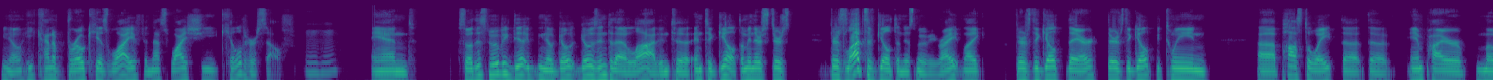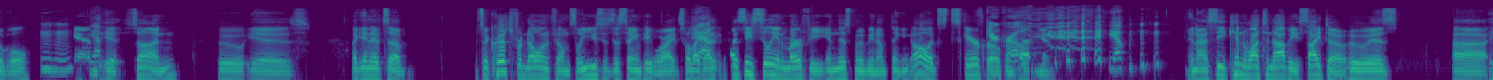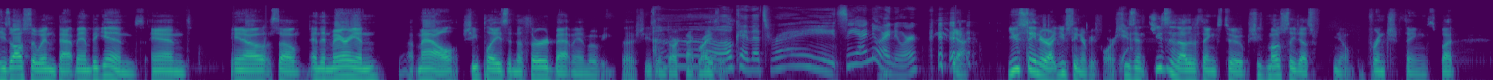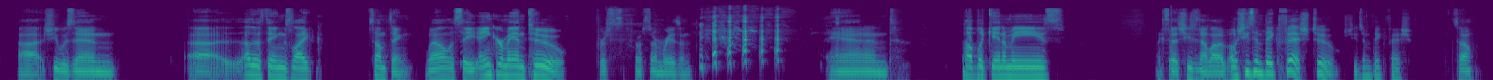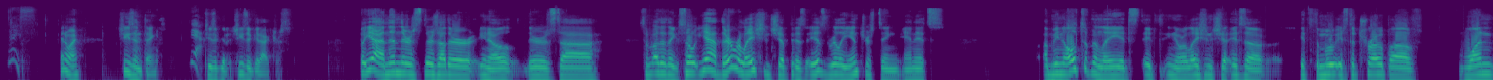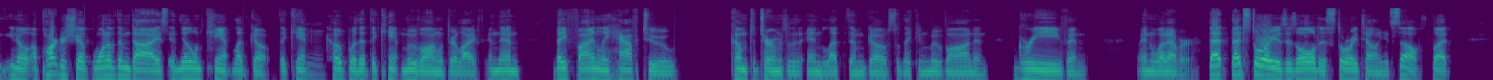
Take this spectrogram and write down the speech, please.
you know he kind of broke his wife and that's why she killed herself mm-hmm. and so this movie, you know, go, goes into that a lot, into into guilt. I mean, there's there's there's lots of guilt in this movie, right? Like there's the guilt there. There's the guilt between uh Postlethwaite, the the empire mogul, mm-hmm. and yep. his son, who is again, it's a it's a Christopher Nolan film, so he uses the same people, right? So like Yeah. I, I see Cillian Murphy in this movie, and I'm thinking, oh, it's Scarecrow, Scarecrow. from Batman. yep. and I see Ken Watanabe Saito, who is uh he's also in Batman Begins, and you know, so and then Marion Mal, she plays in the third Batman movie. Uh, she's in Dark Knight Rises. Oh, Okay, that's right. See, I knew I knew her. Yeah. You've seen her. You've seen her before. She's in. She's in other things too. She's mostly does you know French things, but uh, she was in uh, other things like something. Well, let's see, Anchorman two for for some reason, and Public Enemies. I said, she's in a lot of. Oh, she's in Big Fish too. She's in Big Fish. So Nice. anyway, she's in things. Yeah. she's a good. She's a good actress. But yeah, and then there's there's other you know there's uh some other things. So yeah, their relationship is is really interesting, and it's. I mean, ultimately, it's it's you know relationship. It's a it's the move. It's the trope of one you know a partnership. One of them dies, and the other one can't let go. They can't Mhm. cope with it. They can't move on with their life, and then they finally have to come to terms with it and let them go so they can move on and grieve and and whatever. That that story is as old as storytelling itself, but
